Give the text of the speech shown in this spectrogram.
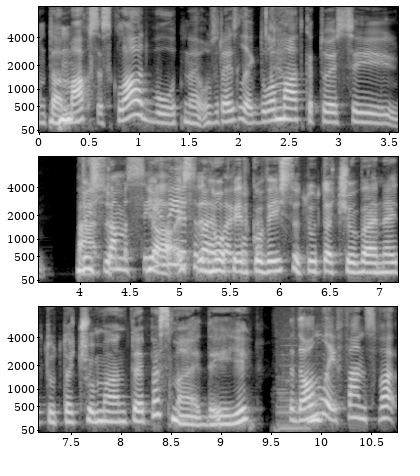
un tā mm maksas klātbūtne uzreiz liek domāt, ka tu esi. Visu, jā, es vai, nopirku vai visu, tu taču, vai ne, tu taču man te pasmaidīji. Tad OnlyFans var,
